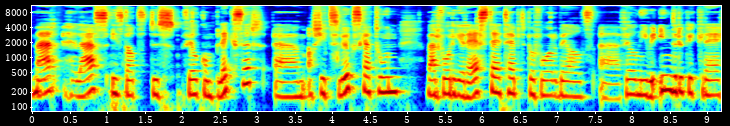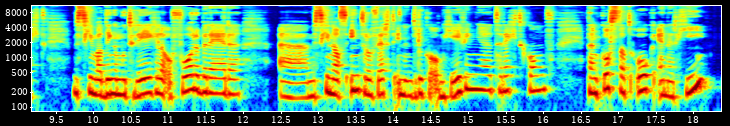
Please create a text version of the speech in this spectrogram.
Maar helaas is dat dus veel complexer. Um, als je iets leuks gaat doen, waarvoor je reistijd hebt bijvoorbeeld, uh, veel nieuwe indrukken krijgt, misschien wat dingen moet regelen of voorbereiden, uh, misschien als introvert in een drukke omgeving uh, terechtkomt, dan kost dat ook energie,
